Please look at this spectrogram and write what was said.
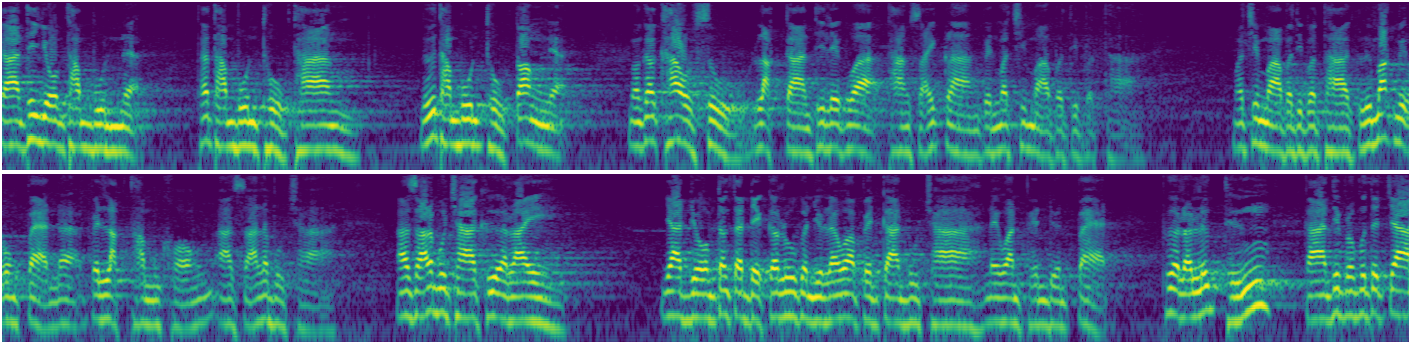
การที่โยมทำบุญเนี่ย ถ้าทำบุญถูกทาง หรือทำบุญถูกต้องเนี่ย มันก็เข้าสู่หลักการที่เรียกว่าทางสายกลางเป็นมัชฌิมาปฏิปทา มัชฌิมาปฏิปทาหรือมรรคมีองค์แปดนะเป็นหลักธรรมของอาสาฬบูชา อาสาฬบูชาคืออะไรญาติโยมตั้งแต่เด็กก็รู้กันอยู่แล้วว่าเป็นการบูชาในวันเพ็ญเดือนแปดเพื่อระลึกถึง การที่พระพุทธเจ้า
